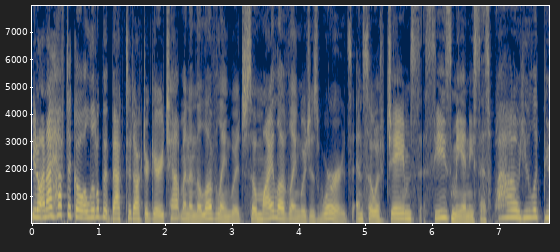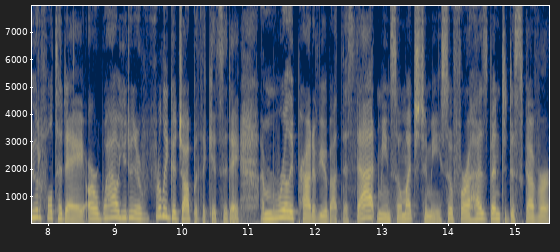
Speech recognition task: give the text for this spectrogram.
You know, and I have to go a little bit back to Dr. Gary Chapman and the love language. So my love language is words. And so if James sees me and he says, Wow, you look beautiful today, or Wow, you did a really good job with the kids today, I'm really proud of you about this. That means so much to me. So for a husband to discover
